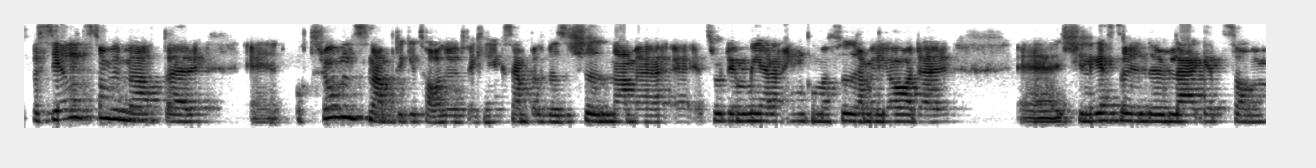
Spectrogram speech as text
Speciellt som vi möter en otroligt snabb digital utveckling, exempelvis i Kina med, jag tror det är mer än 1,4 miljarder kineser i nuläget som,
